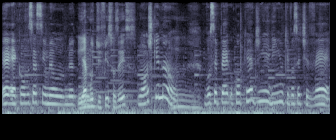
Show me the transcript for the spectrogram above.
É, é como se assim o meu, meu E é muito difícil fazer isso? Lógico que não. Hum. Você pega qualquer dinheirinho que você tiver,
